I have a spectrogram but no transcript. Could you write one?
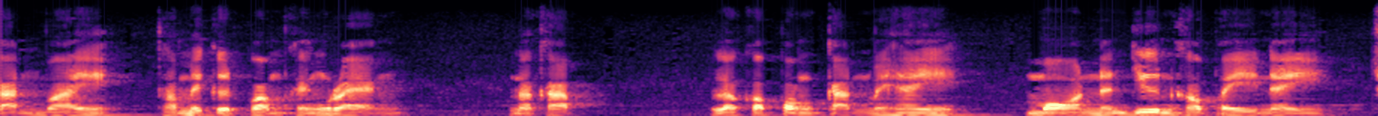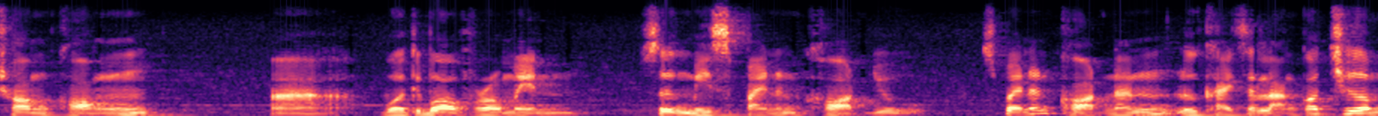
กั้นไว้ทำให้เกิดความแข็งแรง นะครับ แล้วก็ป้องกันไม่ให้หมอนนั้นยื่นเข้าไปในช่องของ vertebral foramen ซึ่งมี spinal cord อยู่ spinal cord นั้นหรือไขสันหลังก็เชื่อม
